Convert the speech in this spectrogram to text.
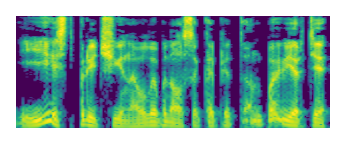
«Есть причина», — улыбнулся капитан, — «поверьте».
